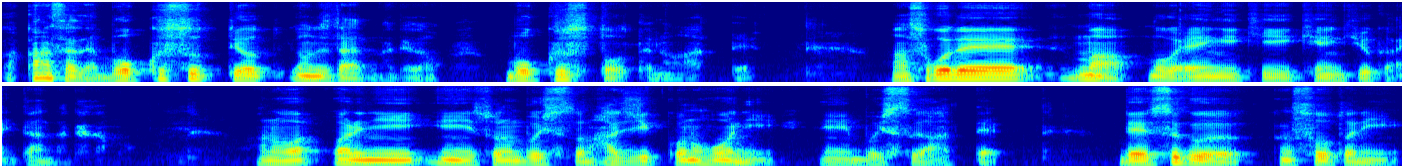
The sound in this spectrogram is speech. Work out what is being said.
あ、関西ではボックスって呼んでたんだけど、ボックストってのがあって、あそこで、まあ、僕は演劇研究会にいたんだけども、あの、割にその物質の端っこの方にえ物質があって、で、すぐ外に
